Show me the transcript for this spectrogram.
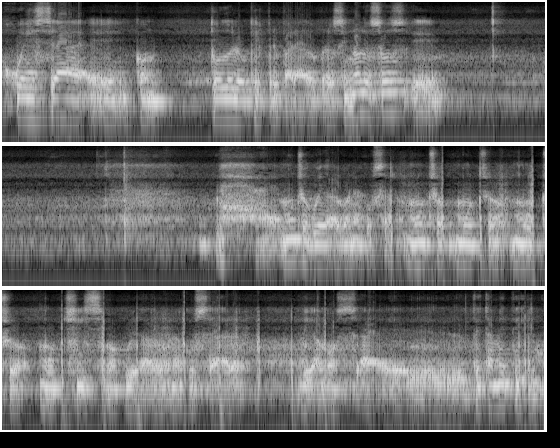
jueza eh, con todo lo que es preparado, pero si no lo sos, eh, mucho cuidado con acusar, mucho, mucho, mucho, muchísimo cuidado con acusar digamos, eh, te está metiendo,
